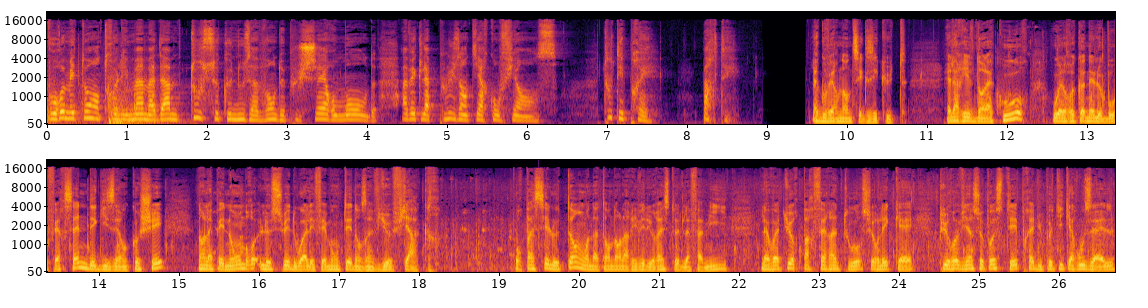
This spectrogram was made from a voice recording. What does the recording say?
vous remettons entre les mains, madame, tout ce que nous avons de plus cher au monde, avec la plus entière confiance. Tout est prêt. Partez. La gouvernante s'exécute. Elle arrive dans la cour, où elle reconnaît le beau Fersen déguisé en cocher. Dans la pénombre, le Suédois les fait monter dans un vieux fiacre. Pour passer le temps en attendant l'arrivée du reste de la famille, la voiture part faire un tour sur les quais, puis revient se poster près du petit carrousel.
